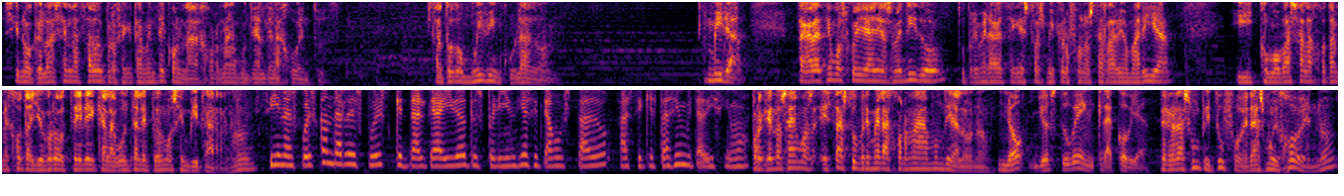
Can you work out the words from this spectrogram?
sino que lo has enlazado perfectamente con la Jornada Mundial de la Juventud. Está todo muy vinculado. Mira, te agradecemos que hoy hayas venido, tu primera vez en estos micrófonos de Radio María. Y como vas a la JMJ, yo creo, Tere, que a la vuelta le podemos invitar, ¿no? Sí, nos puedes contar después qué tal te ha ido, tu experiencia, si te ha gustado, así que estás invitadísimo. Porque no sabemos, ¿esta es tu primera jornada mundial o no? No, yo estuve en Cracovia. Pero eras un pitufo, eras muy joven, ¿no?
